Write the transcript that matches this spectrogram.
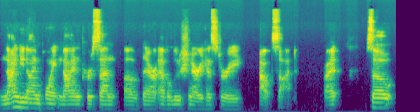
99.9% of their evolutionary history outside, right? So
